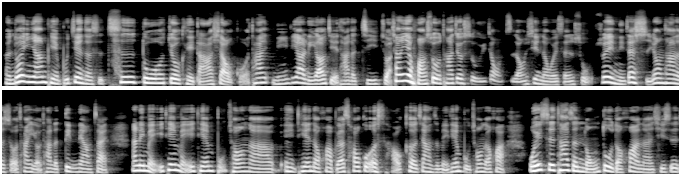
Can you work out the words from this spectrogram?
很多营养品不见得是吃多就可以达到效果。它你一定要了解它的基转，像叶黄素，它就属于这种脂溶性的维生素，所以你在使用它的时候，它有它的定量在。那你每一天每一天补充呢，一天的话不要超过二十毫克，这样子每天补充的话，维持它的浓度的话呢，其实。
